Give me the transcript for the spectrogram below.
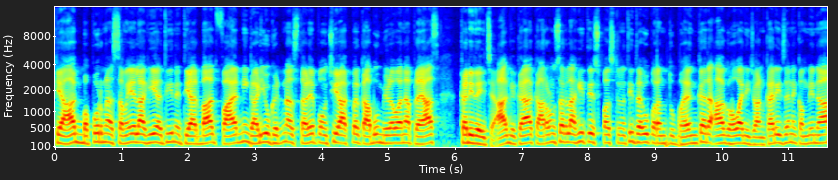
કે આગ બપોરના સમયે લાગી હતી ને ત્યારબાદ ફાયરની ગાડીઓ ઘટના સ્થળે પહોંચી આગ પર કાબુ મેળવવાના પ્રયાસ કરી રહી છે. આગ કયા કારણોસર લાગી તે સ્પષ્ટ નથી થયું, પરંતુ ભયંકર આગ હોવાની જાણકારી છે અને કંપનીના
